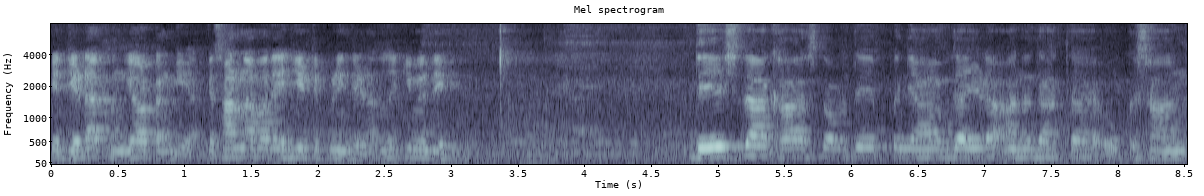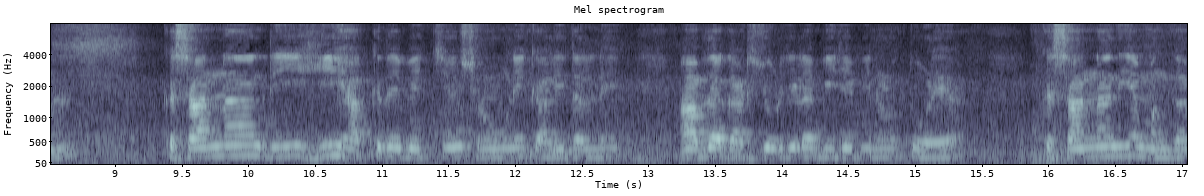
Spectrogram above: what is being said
ਕਿ ਜਿਹੜਾ ਖੰਗਿਆ ਉਹ ਟੰਗਿਆ। ਕਿਸਾਨਾਂ ਬਾਰੇ ਇਹ ਜਿਹੀ ਟਿੱਪਣੀ ਦੇਣਾ, ਤੁਸੀਂ ਕਿਵੇਂ ਦੇਖਦੇ ਹੋ? ਦੇਸ਼ ਦਾ ਖਾਸ ਤੌਰ ਤੇ ਪੰਜਾਬ ਦਾ ਜਿਹੜਾ ਅੰਨਦਾਤਾ ਹੈ, ਉਹ ਕਿਸਾਨ ਕਿਸਾਨਾਂ ਦੀ ਹੀ ਹੱਕ ਦੇ ਵਿੱਚ ਸ਼੍ਰੋਮਣੀ ਅਕਾਲੀ ਦਲ ਨੇ ਆਪ ਦਾ ਗੱਠਜੋੜ ਜਿਹੜਾ ਬੀਜੇਪੀ ਨਾਲੋਂ ਤੋੜਿਆ। ਕਿਸਾਨਾਂ ਦੀਆਂ ਮੰਗਾਂ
